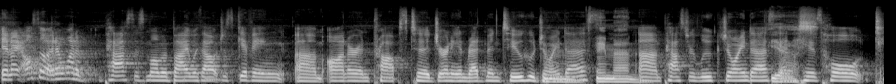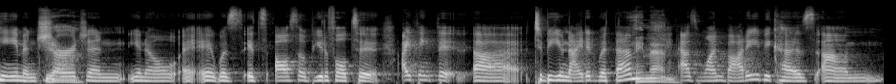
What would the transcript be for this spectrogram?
And I also I don't want to pass this moment by without just giving um, honor and props to Journey and Redmond too, who joined us. Mm. amen. Um, Pastor Luke joined us and his whole team and Yeah. church, and you know it, was. It's also beautiful to I think that uh, to be united with them Amen. as one body because um,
